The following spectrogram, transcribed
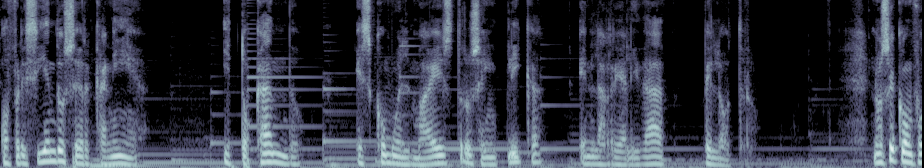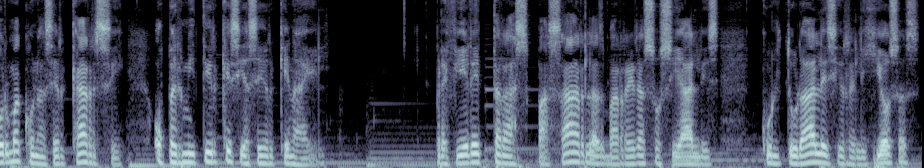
ofreciendo cercanía y tocando es como el maestro se implica en la realidad del otro. No se conforma con acercarse o permitir que se acerquen a él. Prefiere traspasar las barreras sociales, culturales y religiosas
